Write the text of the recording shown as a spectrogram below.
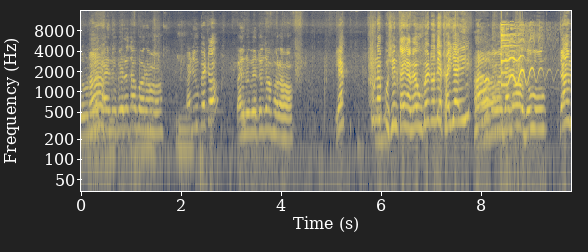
તો ઉભેટો કની જા ફરો લે. કોને પૂછીને તઈ હવે ઉભેટો દેખાઈ જાય ચમ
